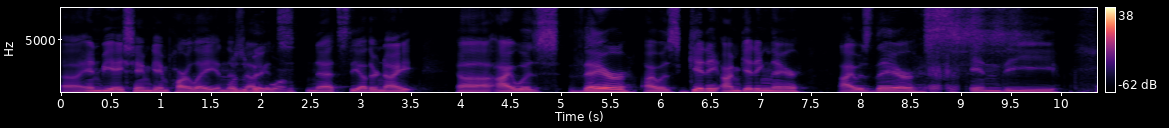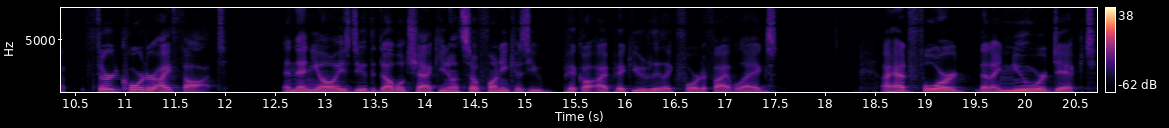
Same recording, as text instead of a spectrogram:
uh, NBA same game parlay in the Was Nuggets. Nets the other night. Uh, I was there. I was getting. I'm getting there. I was there in the third quarter. I thought, and then you always do the double check. You know, it's so funny because you pick. I pick usually like four to five legs. I had four that I knew were dicked,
